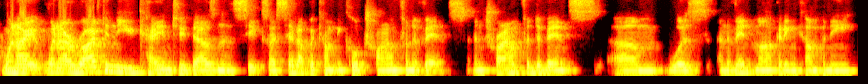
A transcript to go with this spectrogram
when I when I arrived in the UK in 2006, I set up a company called Triumphant Events, and Triumphant Events um, was an event marketing company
